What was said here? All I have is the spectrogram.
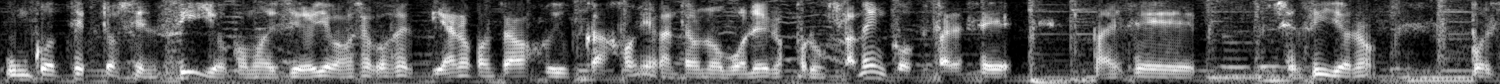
un concepto sencillo, como decir, oye, vamos a coger piano con trabajo y un cajón y a cantar unos boleros por un flamenco, que parece, parece sencillo, ¿no? Pues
